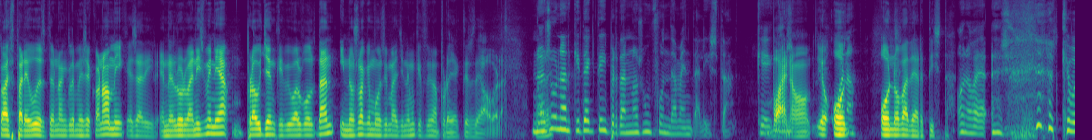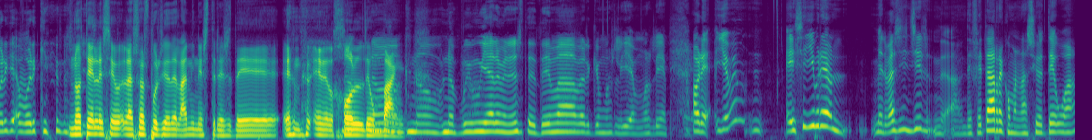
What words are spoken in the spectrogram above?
coses paregudes d'un angle més econòmic, és a dir, en l'urbanisme n'hi ha prou gent que viu al voltant i no és el que ens imaginem que fem a projectes d'obra. No ¿vale? és un arquitecte i, per tant, no és un fundamentalista. Que, Bueno, o, bueno. o no va d'artista. O no va... que a veure, a veure quin és No té la, seva, la seva exposició de làmines 3D en, en el hall d'un no, banc. No, no vull mullar-me en este tema perquè mos liem, mos liem. A veure, jo me... Eixe llibre me'l vaig llegir, de fet, a recomanació teua,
